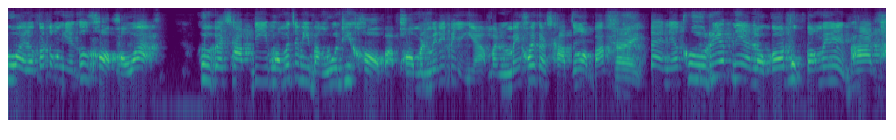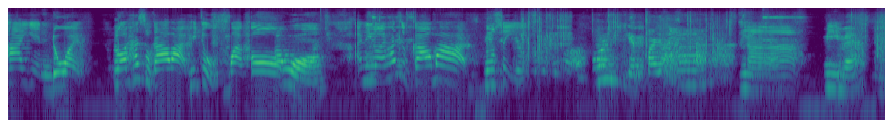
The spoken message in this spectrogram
ด้วย แล้วก็ตรงเนี้ยคือขอบเขาอะคือกระชับดีเพราะมันจะมีบางรุ่นที่ขอบอะพอมันไม่ได้เป็นอย่างเงี้ยมันไม่ค่อยกระชับนึกออกปะใช่ แต่อันเนี้ยคือเรียบเนียนแล้วก็ถูกต้องไม่ได้พลาดผ้าเย็นด้วยร้อยห้าสิบเก้าบาทพี่จุ๋มวาโก้ข้าวหัวอันนี้ร้อยห้าสิบเก้าบาทดูสีเก็บไปทางมีอ่าไหมมีไหมเ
